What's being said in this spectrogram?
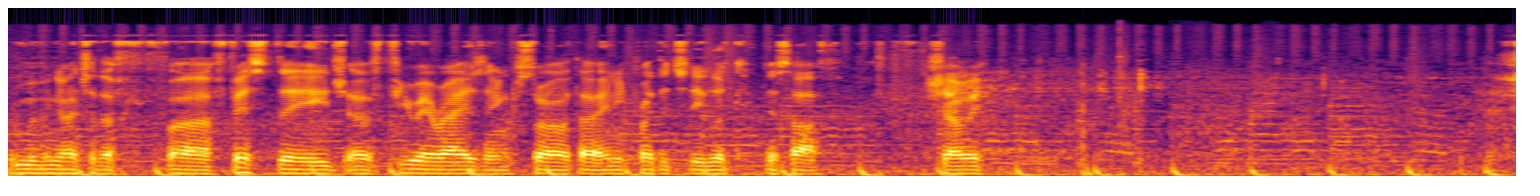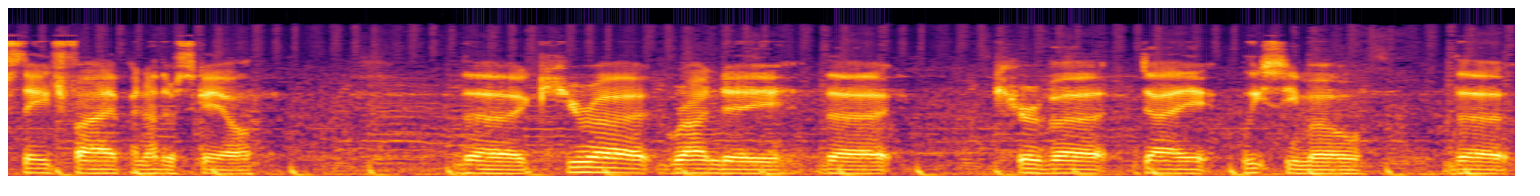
we're moving on to the f- uh, fifth stage of Furai Rising. So, without any further ado, let's kick this off, shall we? Stage five, another scale. The Curva Grande, the Curva di Lissimo, the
